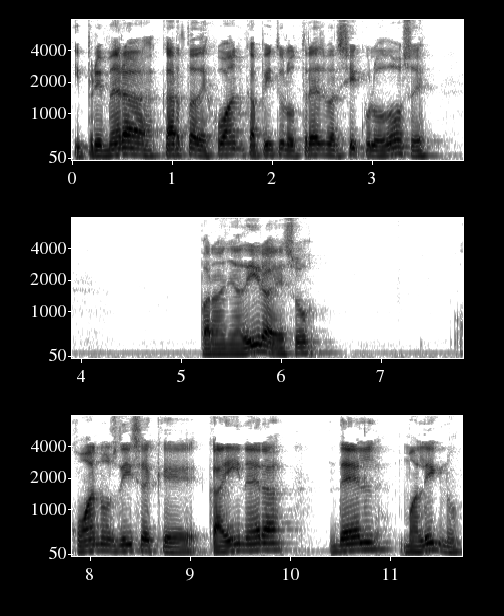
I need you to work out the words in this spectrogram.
Y primera carta de Juan capítulo 3 versículo 12, para añadir a eso, Juan nos dice que Caín era del maligno.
